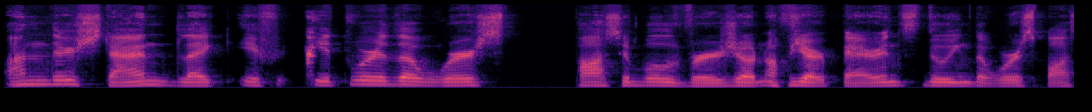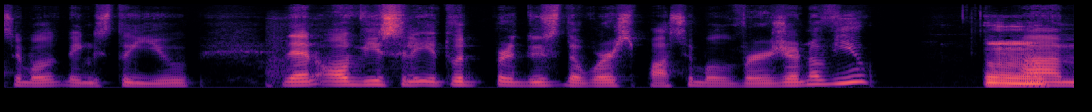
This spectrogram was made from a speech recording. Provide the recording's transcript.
understand like if it were the worst possible version of your parents doing the worst possible things to you, then obviously it would produce the worst possible version of you. Mm. Um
